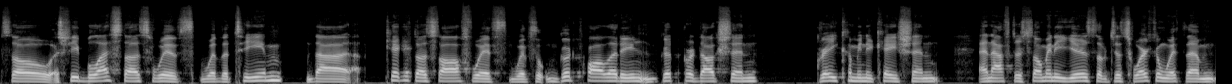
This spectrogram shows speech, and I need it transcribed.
so she blessed us with with a team that kicked us off with with good quality, good production, great communication and after so many years of just working with them,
